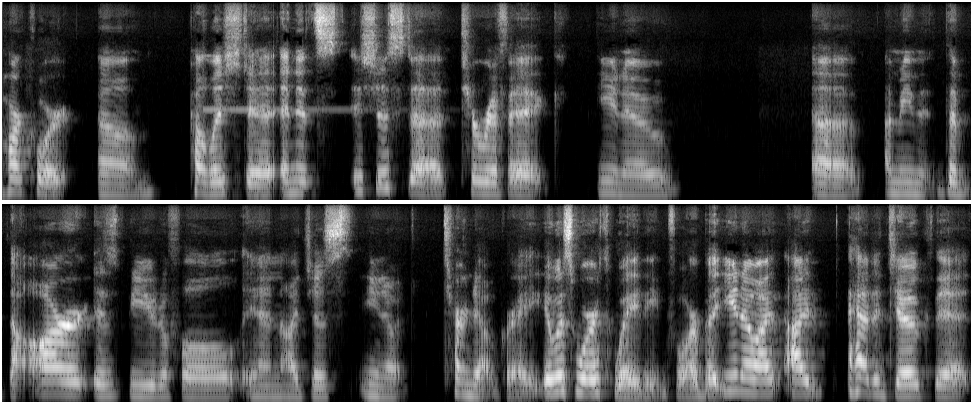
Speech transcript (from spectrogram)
Harcourt um, published it, and it's it's just a terrific you know, uh, I mean, the, the art is beautiful and I just, you know, it turned out great. It was worth waiting for. But, you know, I, I had a joke that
